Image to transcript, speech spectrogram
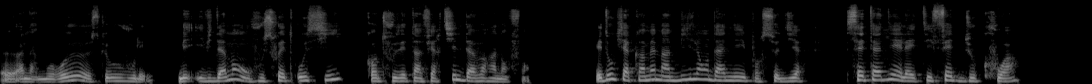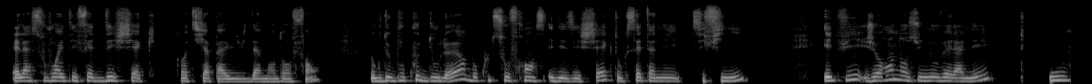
un amoureux, ce que vous voulez. Mais évidemment, on vous souhaite aussi, quand vous êtes infertile, d'avoir un enfant. Et donc, il y a quand même un bilan d'année pour se dire, cette année, elle a été faite de quoi? Elle a souvent été faite d'échecs quand il n'y a pas eu évidemment d'enfants donc de beaucoup de douleurs, beaucoup de souffrances et des échecs. Donc cette année, c'est fini. Et puis, je rentre dans une nouvelle année où,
